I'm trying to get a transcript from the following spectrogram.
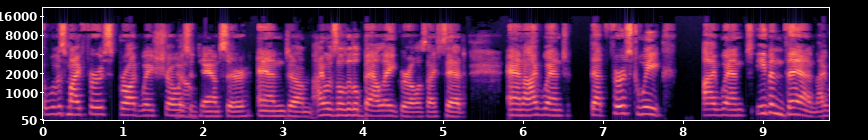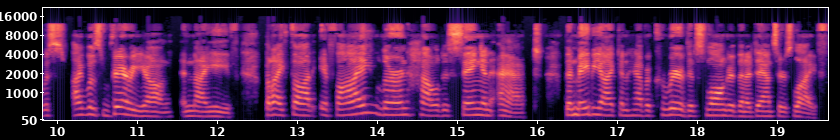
it was my first Broadway show as a dancer and um I was a little ballet girl as I said. And I went that first week I went even then I was I was very young and naive. But I thought if I learn how to sing and act then maybe I can have a career that's longer than a dancer's life.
